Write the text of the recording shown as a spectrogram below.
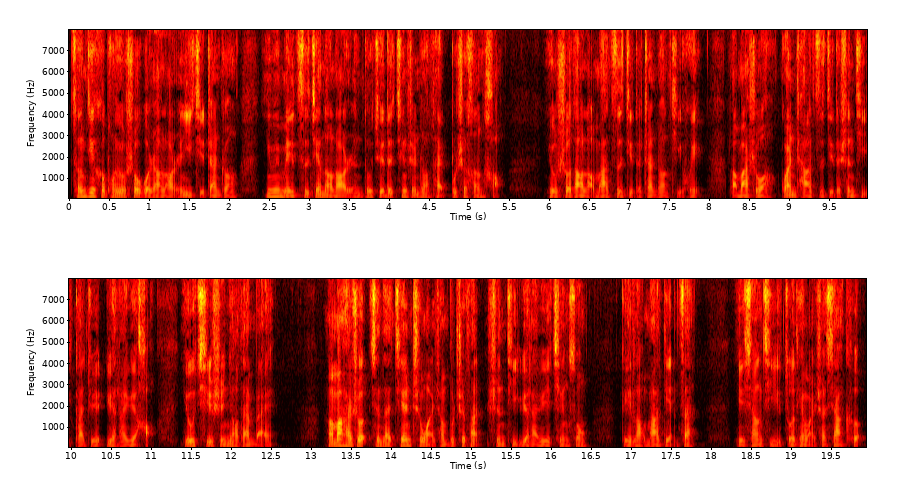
曾经和朋友说过让老人一起站桩，因为每次见到老人都觉得精神状态不是很好。又说到老妈自己的站桩体会，老妈说观察自己的身体，感觉越来越好，尤其是尿蛋白。老妈还说现在坚持晚上不吃饭，身体越来越轻松，给老妈点赞。也想起昨天晚上下课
